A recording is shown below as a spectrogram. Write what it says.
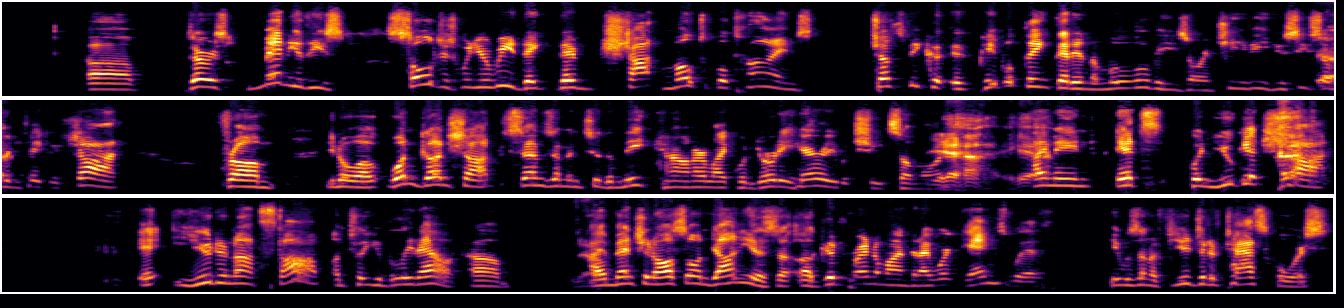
uh there's many of these soldiers when you read they they've shot multiple times just because people think that in the movies or in TV, you see somebody yeah. take a shot from, you know, a, one gunshot sends them into the meat counter, like when Dirty Harry would shoot someone. Yeah, yeah. I mean, it's when you get shot, it, you do not stop until you bleed out. Um. I mentioned also, and Danya is a, a good friend of mine that I work gangs with. He was on a fugitive task force,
